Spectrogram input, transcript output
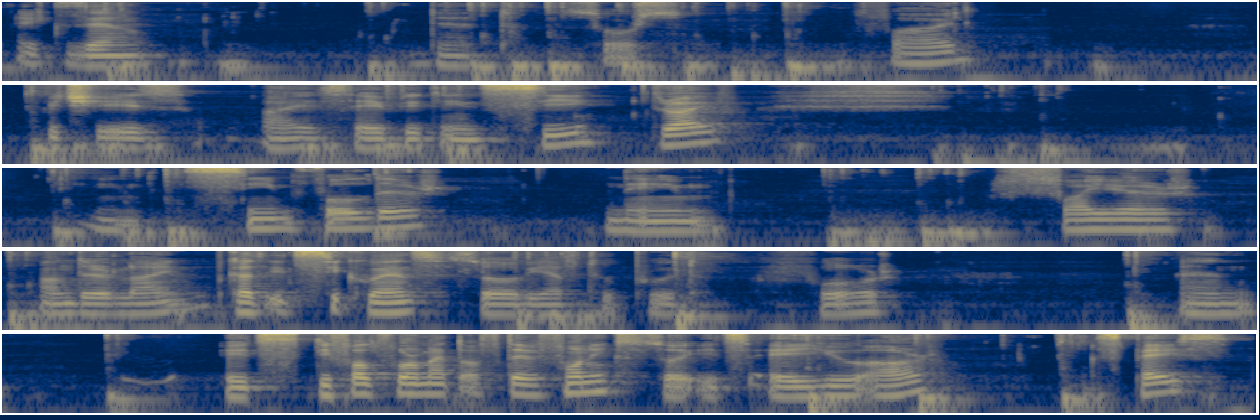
exam that source file which is I saved it in C drive in sim folder name fire underline because it's sequence so we have to put 4 and it's default format of the Phoenix so it's AUR space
